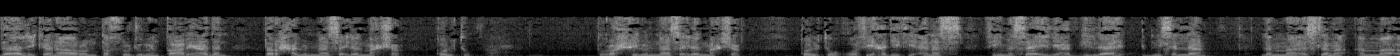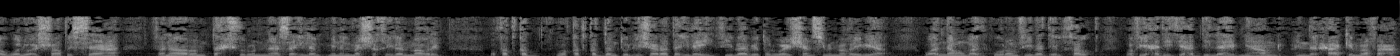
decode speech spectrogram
ذلك نار تخرج من قعر عدن ترحل الناس إلى المحشر. قلت ترحل الناس إلى المحشر. قلت وفي حديث أنس في مسائل عبد الله بن سلام لما أسلم أما أول أشراط الساعة فنار تحشر الناس إلى من المشرق إلى المغرب. وقد, قد وقد قدمت الإشارة إليه في باب طلوع الشمس من مغربها وأنه مذكور في بدء الخلق وفي حديث عبد الله بن عمرو عند الحاكم رفعه.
